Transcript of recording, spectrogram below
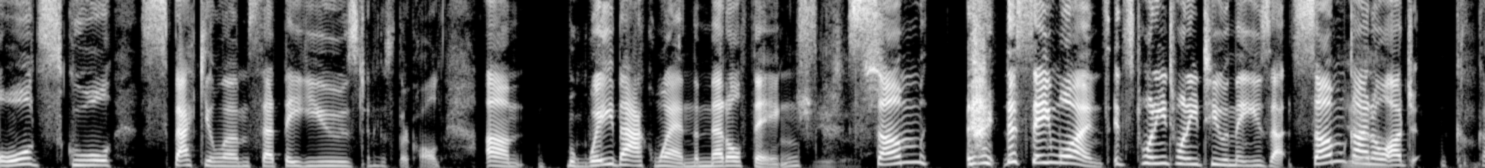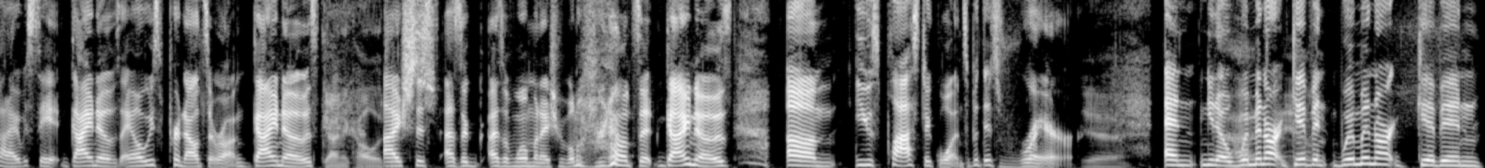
old school speculums that they used i think that's what they're called um, way back when the metal things Jesus. some the same ones. It's 2022 and they use that. Some Yeah. gynecologic God, I always say it gynos. I always pronounce it wrong. Gynos. gynecologist. I should as a as a woman I should be able to pronounce it. Gynos um, use plastic ones, but it's rare. Yeah. And you know, God women aren't damn. given women aren't given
